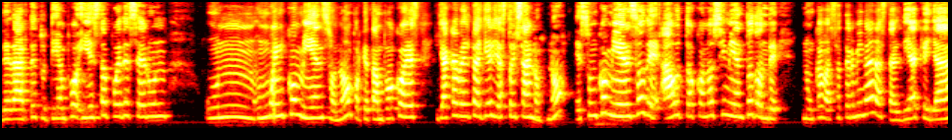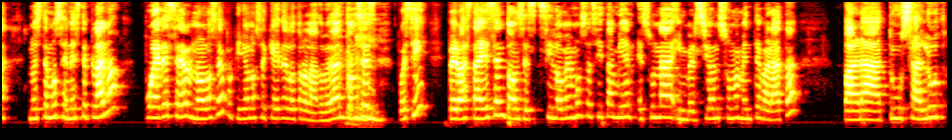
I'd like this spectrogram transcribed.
de darte tu tiempo y esta puede ser un, un, buen comienzo, ¿no? Porque tampoco es, ya acabé el taller, ya estoy sano, ¿no? Es un comienzo de autoconocimiento donde nunca vas a terminar hasta el día que ya no estemos en este plano. Puede ser, no lo sé, porque yo no sé qué hay del otro lado, ¿verdad? Entonces, pues sí, pero hasta ese entonces, si lo vemos así también, es una inversión sumamente barata para tu salud,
